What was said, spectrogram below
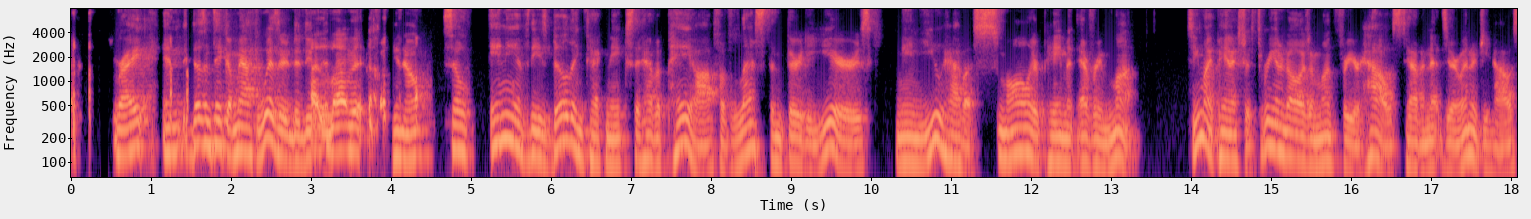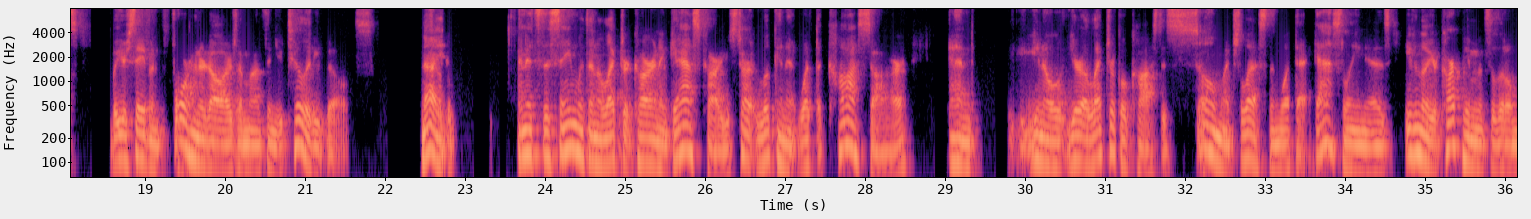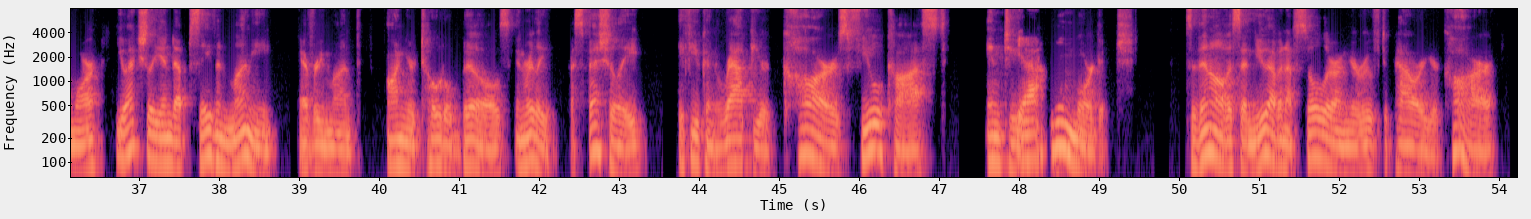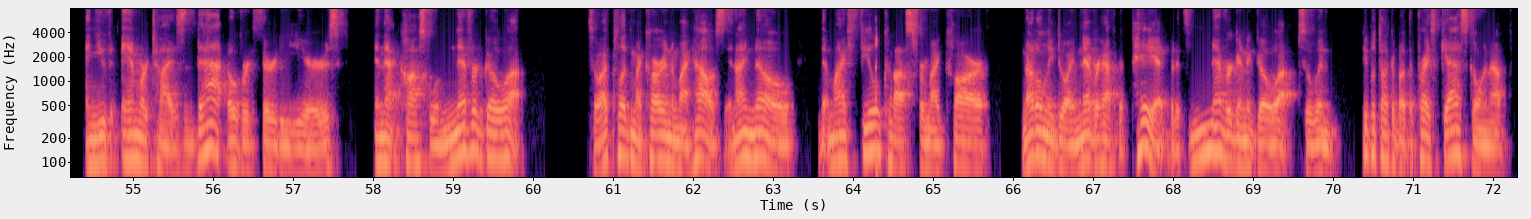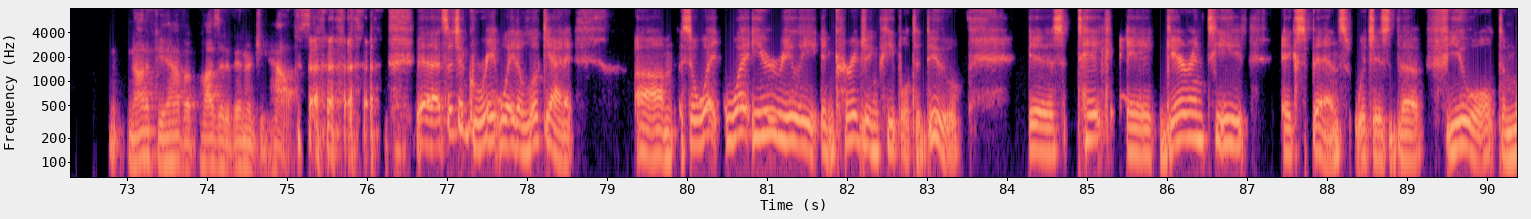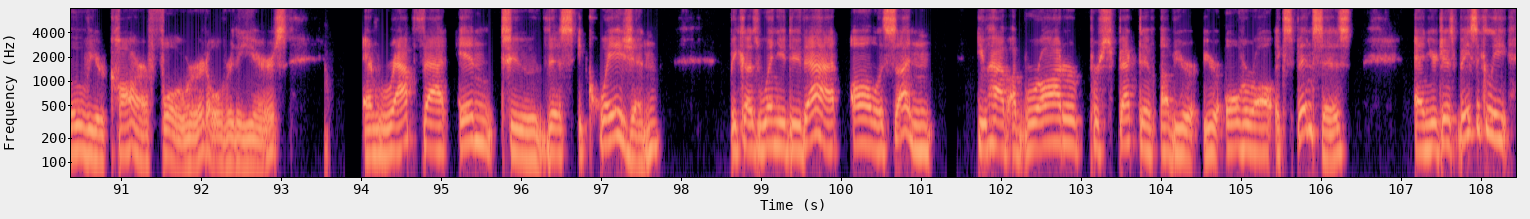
right? And it doesn't take a math wizard to do I that, love it. you know, so any of these building techniques that have a payoff of less than 30 years mean you have a smaller payment every month. So you might pay an extra $300 a month for your house to have a net zero energy house, but you're saving $400 a month in utility bills. Nice. So and it's the same with an electric car and a gas car. You start looking at what the costs are, and you know your electrical cost is so much less than what that gasoline is. Even though your car payment's a little more, you actually end up saving money every month on your total bills, and really, especially if you can wrap your car's fuel cost into yeah. your home mortgage. So then all of a sudden you have enough solar on your roof to power your car and you've amortized that over 30 years and that cost will never go up. So I plug my car into my house and I know that my fuel costs for my car, not only do I never have to pay it, but it's never going to go up. So when people talk about the price gas going up, not if you have a positive energy house. yeah, that's such a great way to look at it. Um, so what what you're really encouraging people to do is take a guaranteed expense, which is the fuel to move your car forward over the years, and wrap that into this equation. Because when you do that, all of a sudden you have a broader perspective of your your overall expenses and you're just basically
